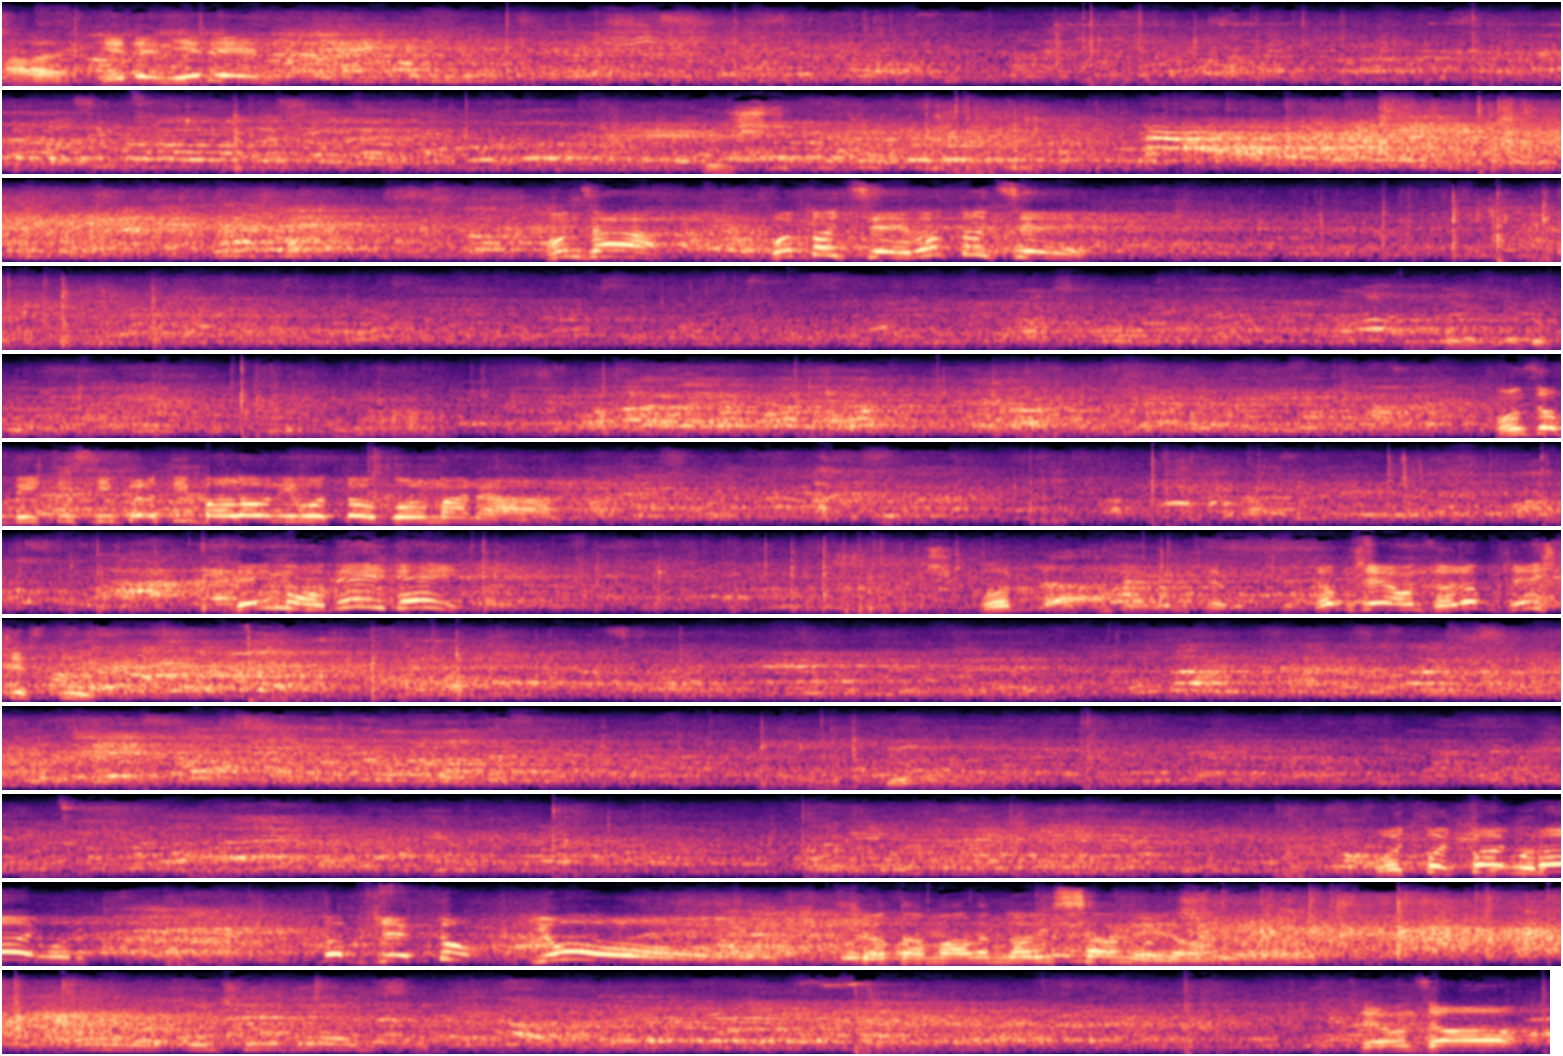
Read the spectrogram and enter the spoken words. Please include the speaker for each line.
Speaker 1: Ale
Speaker 2: Jeden, jeden.
Speaker 1: už
Speaker 2: Honza, otoč se, otoč se. Honzo, běžte si pro ty balóny od toho golmana. Dej mu, dej, dej.
Speaker 1: škoda.
Speaker 2: Dobře, dobře, dobře, Honzo, dobře, ještě zkus. Pojď, pojď, pojď,
Speaker 1: Furt,
Speaker 2: pojď.
Speaker 1: furt.
Speaker 2: Dobře, do, jo.
Speaker 1: Šel tam ale měli sami, no.
Speaker 2: Končil bránce. Dobře, Honzo.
